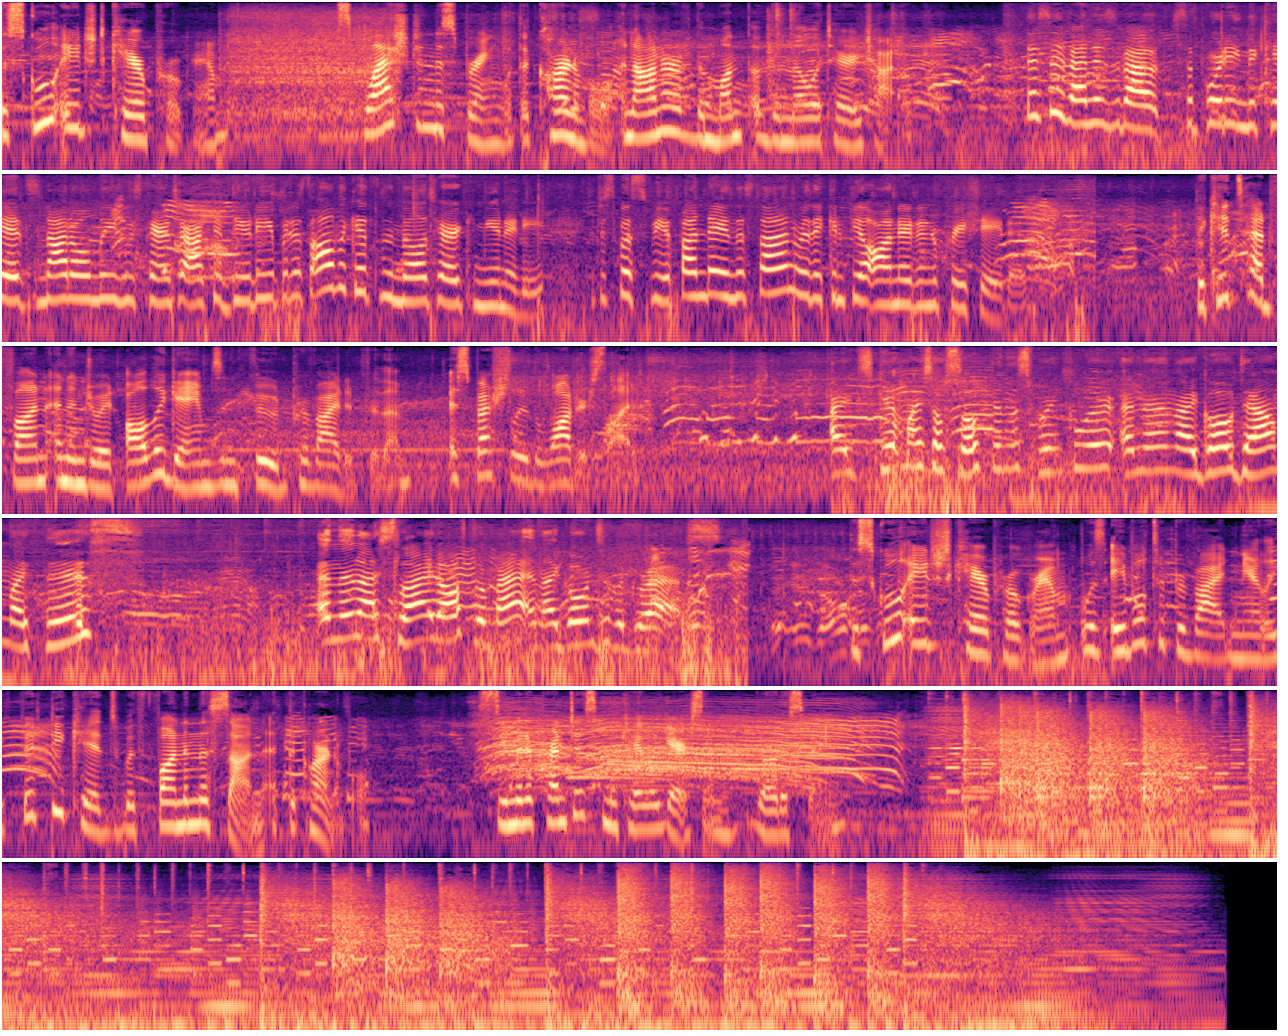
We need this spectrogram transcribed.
The School Aged Care Program splashed into spring with a carnival in honor of the month of the military child. This event is about supporting the kids, not only whose parents are active duty, but it's all the kids in the military community. It's just supposed to be a fun day in the sun where they can feel honored and appreciated. The kids had fun and enjoyed all the games and food provided for them, especially the water slide. I get myself soaked in the sprinkler and then I go down like this. And then I slide off the mat and I go into the grass. The School Aged Care Program was able to provide nearly 50 kids with fun in the sun at the carnival. Seaman apprentice Michaela Rhode of Spain.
